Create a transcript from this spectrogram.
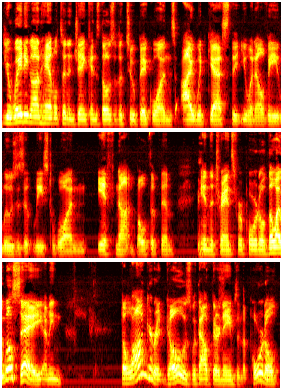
you're waiting on Hamilton and Jenkins. Those are the two big ones. I would guess that UNLV loses at least one, if not both of them, in the transfer portal. Though I will say, I mean, the longer it goes without their names in the portal,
